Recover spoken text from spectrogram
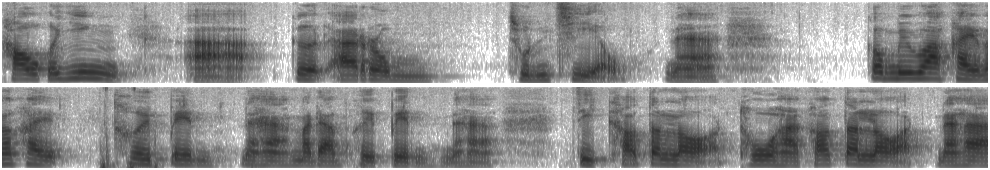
เขาก็ยิ่งเกิดอารมณ์ฉุนเฉียวนะะ ก็ไม่ว่าใครว่าใครเคยเป็นนะคะมาดามเคยเป็นนะคะจิกเขาตลอดโทรหาเขาตลอดนะคะ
